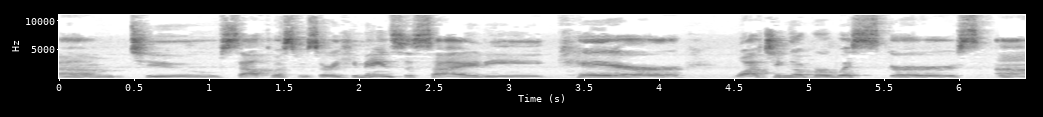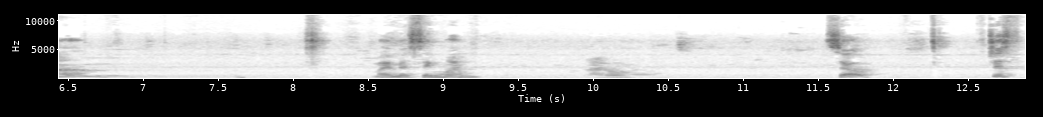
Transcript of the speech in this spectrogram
um, to Southwest Missouri Humane Society, CARE, Watching Over Whiskers. Um, am I missing one? I don't know. So just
